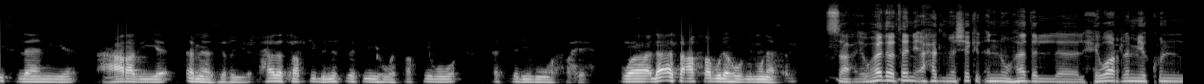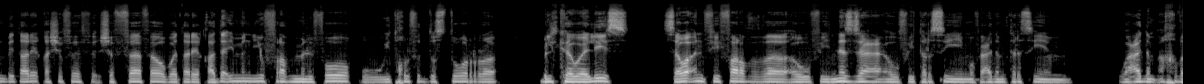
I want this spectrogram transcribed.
إسلامية عربية أمازيغية. هذا الترتيب بالنسبة لي هو الترتيب السليم والصحيح. ولا أتعصب له بالمناسبة. صحيح. وهذا ثاني أحد المشاكل أنه هذا الحوار لم يكن بطريقة شفاف شفافة وبطريقة دائما يفرض من الفوق ويدخل في الدستور بالكواليس سواء في فرض أو في نزع أو في ترسيم أو في عدم ترسيم وعدم أخذ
